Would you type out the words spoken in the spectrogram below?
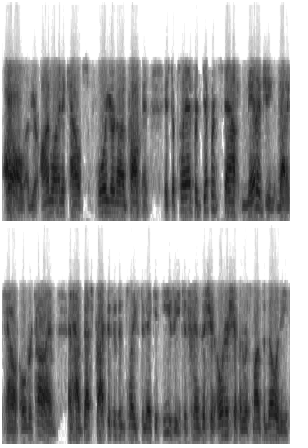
all of your online accounts for your nonprofit, is to plan for different staff managing that account over time and have best practices in place to make it easy to transition ownership and responsibility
